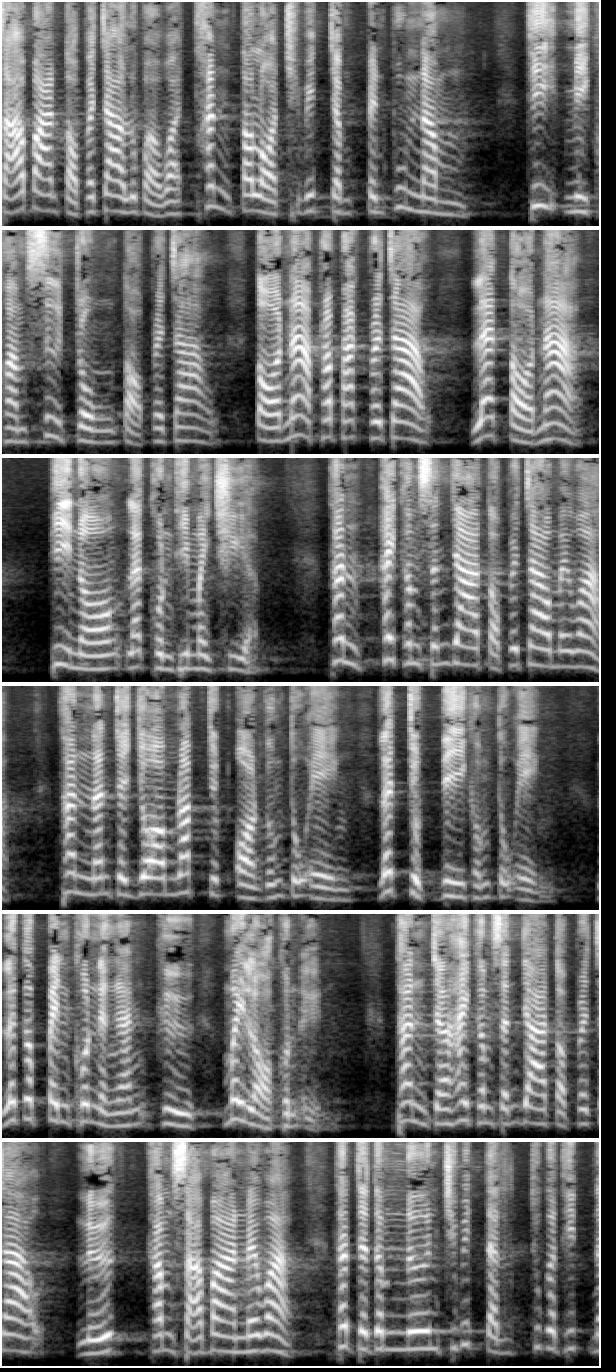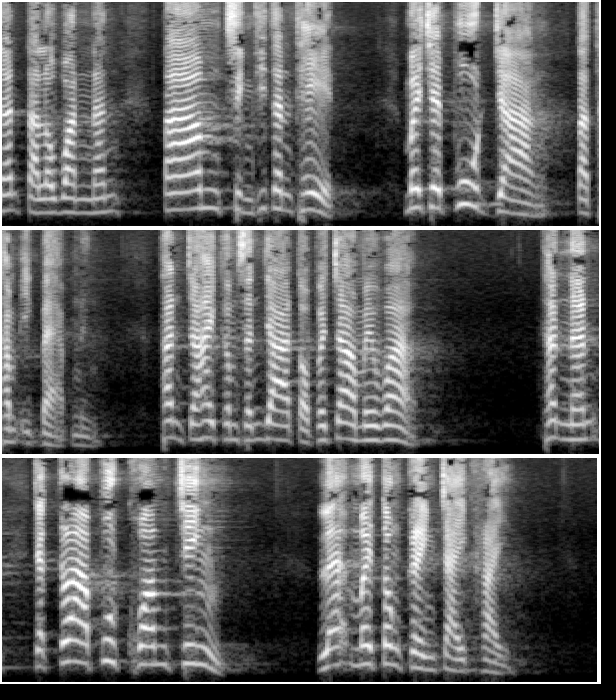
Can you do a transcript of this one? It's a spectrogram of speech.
สาบานต่อพระเจ้าหรือเปล่าว่า ท่านตลอดชีวิตจะเป็นผู้นำที่มีความซื่อตรงต่อพระเจ้า ต่อหน้าพระพักพระเจ้า และต่อหน้าพี่น้องและคนที่ไม่เชื่อ ท่านให้คำสัญญาต่อพระเจ้าไหมว่า ท่านนั้นจะยอมรับจุดอ่อนของตัวเอง และจุดดีของตัวเอง แล้วก็เป็นคนอย่างนั้นคือไม่หลอกคนอื่น ท่านจะให้คำสัญญาต่อพระเจ้า หรือคำสาบานไหมว่าท่านจะดำเนินชีวิตแต่ทุกอาทิตย์นั้นแต่ละวันนั้น ตามสิ่งที่ท่านเทศ ไม่ใช่พูดอย่างแต่ทำอีกแบบหนึ่ง ท่านจะให้คำสัญญาต่อพระเจ้าไหมว่า ท่านนั้นจะกล้าพูดความจริง และไม่ต้องเกรงใจใคร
